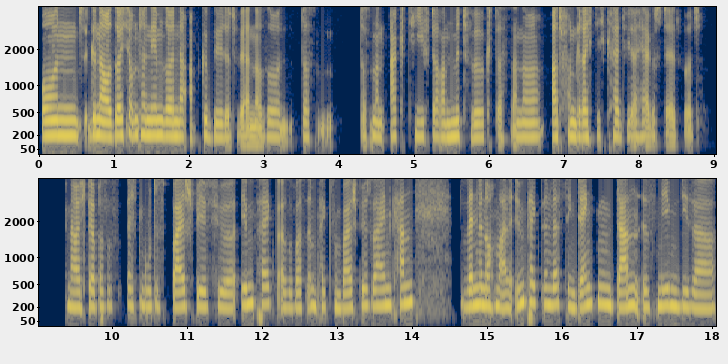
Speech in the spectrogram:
Und genau, solche Unternehmen sollen da abgebildet werden, also dass, dass man aktiv daran mitwirkt, dass da eine Art von Gerechtigkeit wiederhergestellt wird. Genau, ich glaube, das ist echt ein gutes Beispiel für Impact, also was Impact zum Beispiel sein kann. Wenn wir nochmal an Impact Investing denken, dann ist neben dieser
